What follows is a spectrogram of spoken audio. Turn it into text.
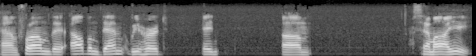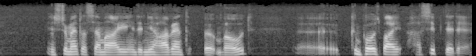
And from the album Dem, we heard a um, semai, instrumental semai in the Nihavent uh, mode, uh, composed by Hasip Dede.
